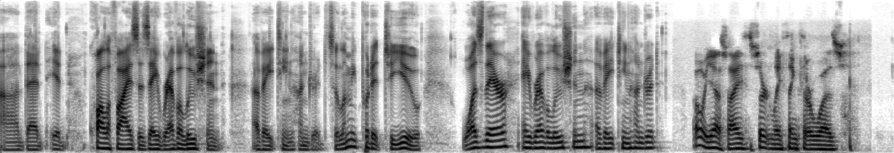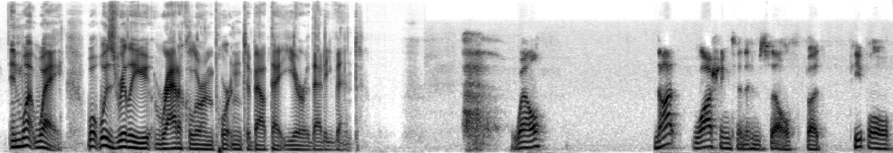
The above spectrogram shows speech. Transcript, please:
uh, that it qualifies as a revolution of 1800. So let me put it to you. Was there a revolution of 1800? Oh, yes, I certainly think there was. In what way? What was really radical or important about that year or that event? Well, not Washington himself, but people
